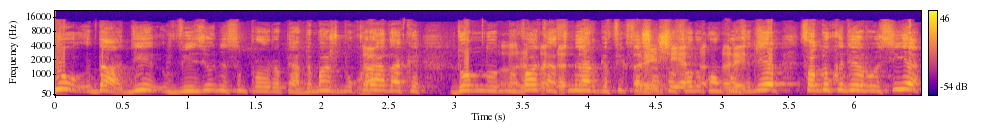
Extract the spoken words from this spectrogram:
eu, da, de viziune sunt pro-european, dar m-aș bucura da. dacă domnul Novaca să meargă fix așa și să aducă un consilier, să aducă din Rusia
